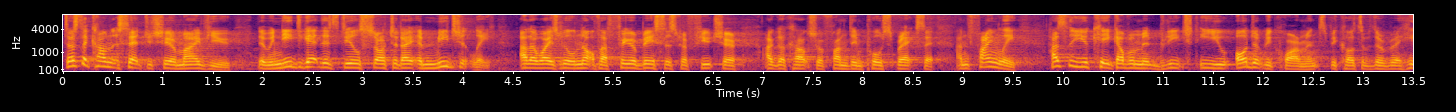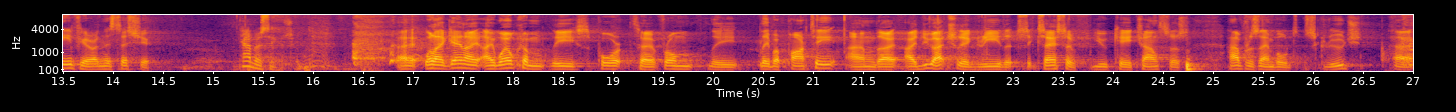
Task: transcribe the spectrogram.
Does the Cabinet Secretary share my view that we need to get this deal sorted out immediately Otherwise, we will not have a fair basis for future agricultural funding post-Brexit. And finally, has the UK government breached EU audit requirements because of their behaviour on this issue? Cabinet Secretary. Uh, well, again, I, I welcome the support uh, from the Labour Party, and I, I do actually agree that successive UK chancellors have resembled Scrooge, uh,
